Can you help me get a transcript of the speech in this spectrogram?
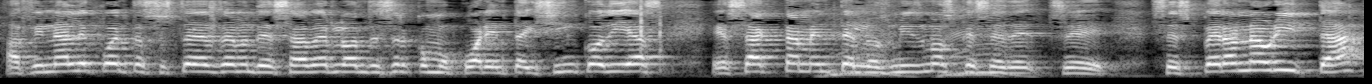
a final de cuentas, ustedes deben de saberlo, han de ser como 45 días, exactamente los mismos que se, se, se esperan ahorita,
